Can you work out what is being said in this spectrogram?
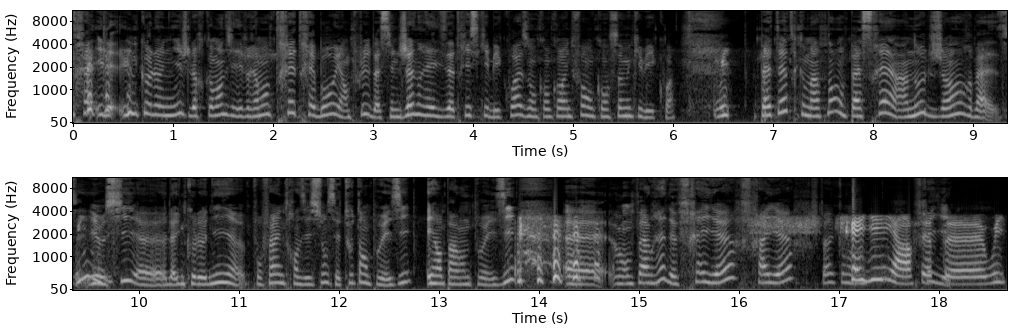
très, il est une colonie, je le recommande, il est vraiment très très beau et en plus, bah, c'est une jeune réalisatrice québécoise, donc encore une fois, on consomme québécois. Oui. Peut-être que maintenant on passerait à un autre genre. Bah, oui. Il y a aussi euh, une colonie euh, pour faire une transition, c'est tout en poésie. Et en parlant de poésie, euh, on parlerait de frayeur, frayeur, je sais pas comment. Frayer en fait, euh, oui.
